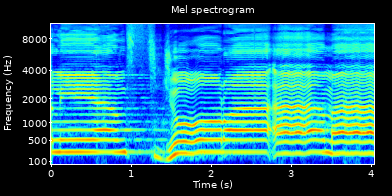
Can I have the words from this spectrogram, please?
ليفجر أمامه.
